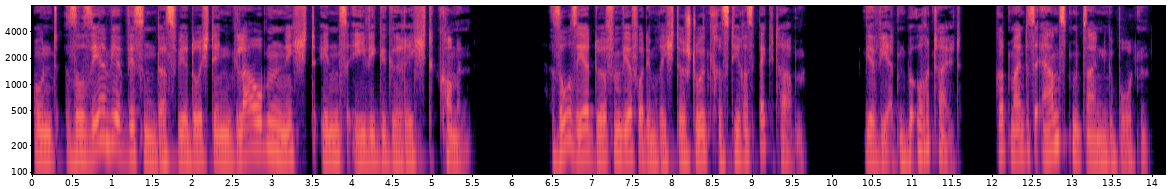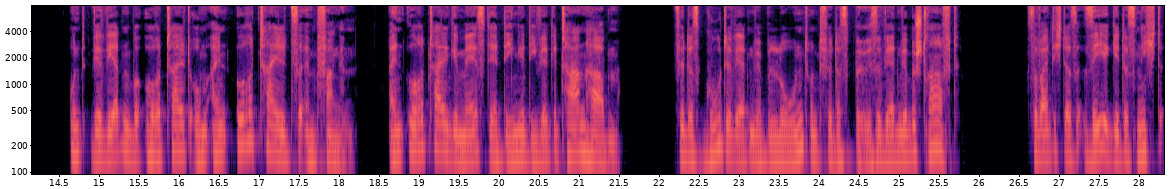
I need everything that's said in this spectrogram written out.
Und so sehr wir wissen, dass wir durch den Glauben nicht ins ewige Gericht kommen, so sehr dürfen wir vor dem Richterstuhl Christi Respekt haben. Wir werden beurteilt. Gott meint es ernst mit seinen Geboten. Und wir werden beurteilt, um ein Urteil zu empfangen, ein Urteil gemäß der Dinge, die wir getan haben. Für das Gute werden wir belohnt und für das Böse werden wir bestraft. Soweit ich das sehe, geht es nicht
